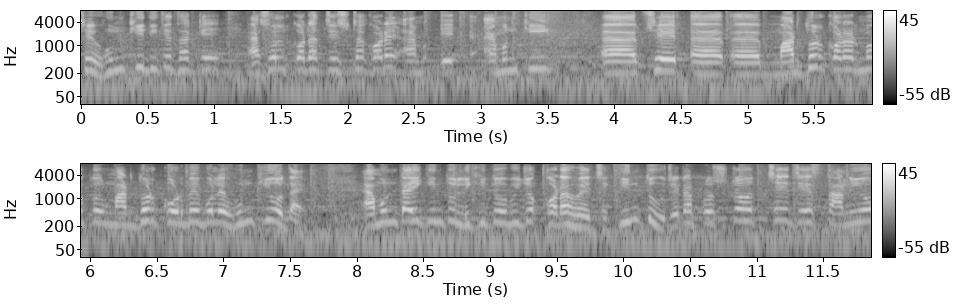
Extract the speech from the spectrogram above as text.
সে হুমকি দিতে থাকে, অ্যাসল্ট করার চেষ্টা করে এমনকি সে মারধর করার মতো, মারধর করবে বলে হুমকিও দেয়। এমনটাই কিন্তু লিখিত অভিযোগ করা হয়েছে। কিন্তু যেটা প্রশ্ন হচ্ছে যে স্থানীয়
